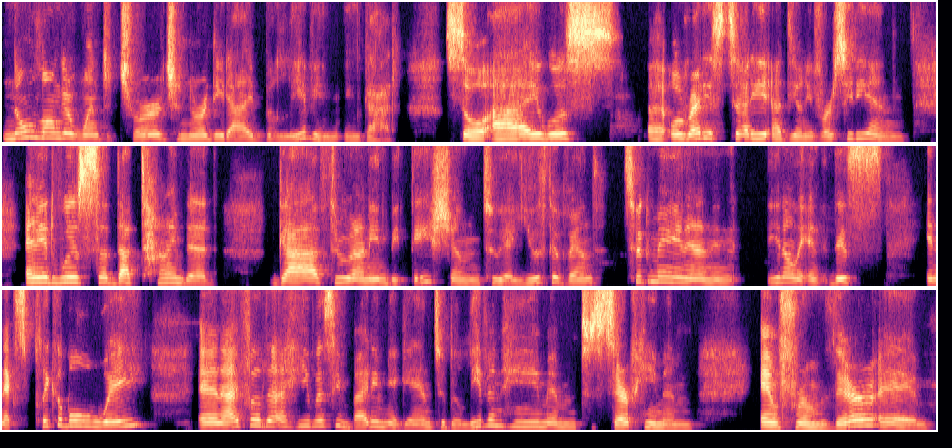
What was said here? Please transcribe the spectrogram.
no longer went to church nor did i believe in, in god. So i was uh, already studying at the university and and it was at that time that god through an invitation to a youth event took me in an you know in this inexplicable way. And i felt that he was inviting me again to believe in him and to serve him. And and from there um,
